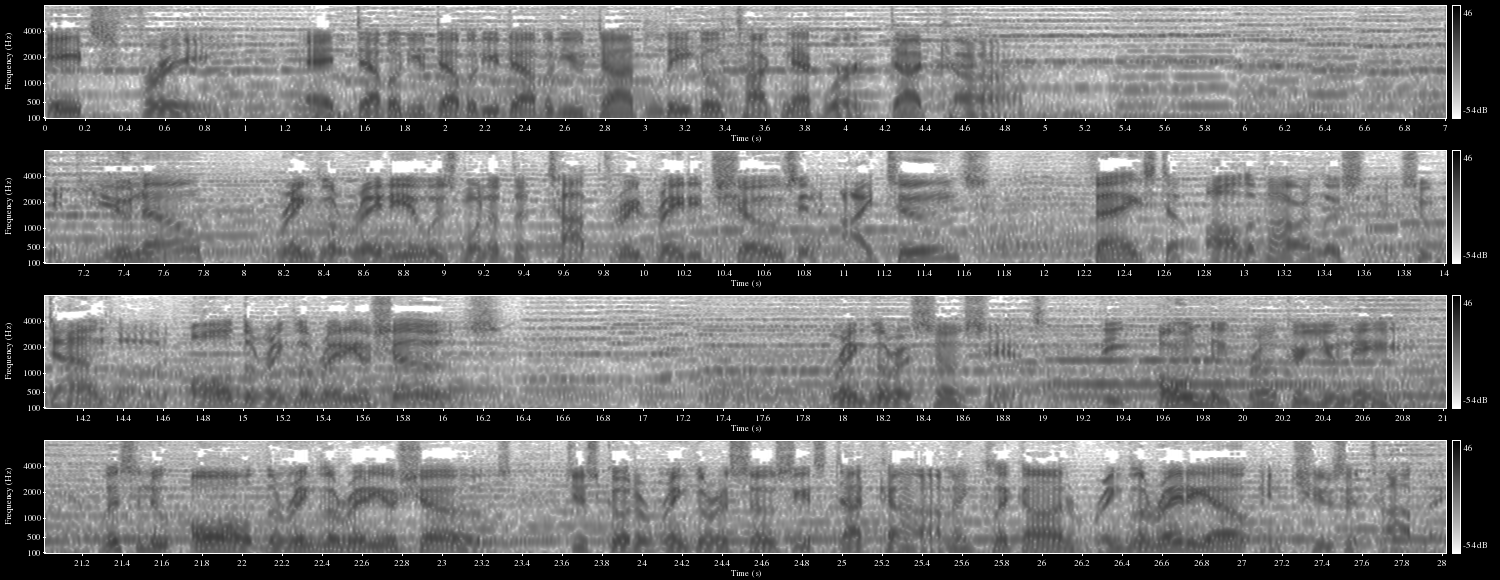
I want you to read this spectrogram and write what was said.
It's free at www.legaltalknetwork.com. Did you know? Ringler Radio is one of the top three rated shows in iTunes. Thanks to all of our listeners who download all the Ringler Radio shows. Ringler Associates, the only broker you need. Listen to all the Ringler Radio shows. Just go to ringlerassociates.com and click on Ringler Radio and choose a topic.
